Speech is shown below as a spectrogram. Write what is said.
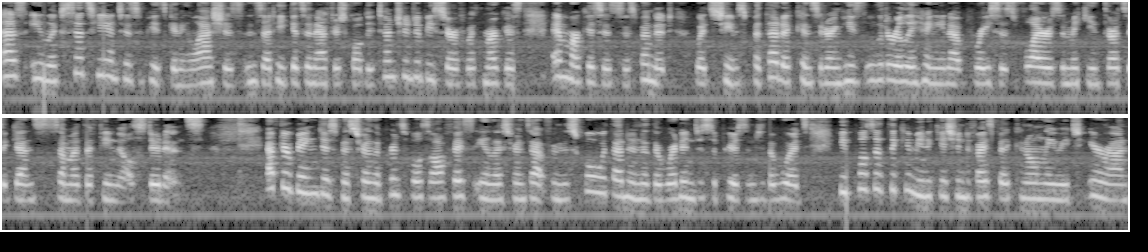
As Aelyx sits, he anticipates getting lashes. Instead, he gets an after school detention to be served with Marcus, and Marcus is suspended, which seems pathetic considering he's literally hanging up racist flyers and making threats against some of the female students. After being dismissed from the principal's office, Aelyx runs out from the school without another word and disappears into the woods. He pulls out the communication device but can only reach Eron.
